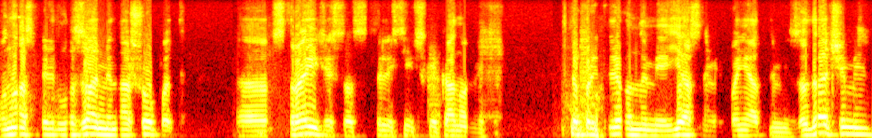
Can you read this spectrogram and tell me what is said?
У нас перед глазами наш опыт Э, строительства социалистической экономики с определенными ясными, понятными задачами,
